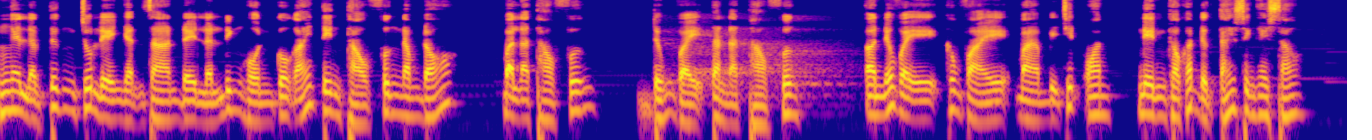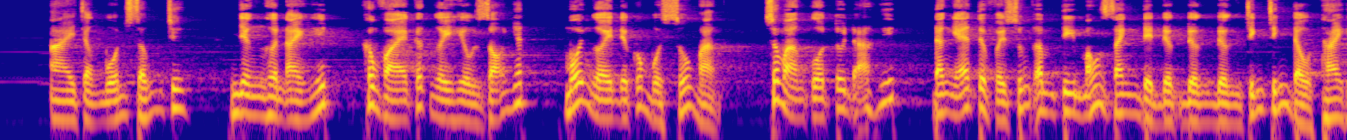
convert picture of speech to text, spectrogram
Ngay lập tức chú Lệ nhận ra đây là linh hồn cô gái tên Thảo Phương năm đó. Bà là Thảo Phương. Đúng vậy ta là Thảo Phương. À, nếu vậy không phải bà bị chết oan nên khao khát được tái sinh hay sao? Ai chẳng muốn sống chứ. Nhưng hơn ai hết không phải các người hiểu rõ nhất mỗi người đều có một số mạng. Số mạng của tôi đã hết. Đáng nhẽ tôi phải xuống âm ti máu danh để được đường đường chính chính đầu thai.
